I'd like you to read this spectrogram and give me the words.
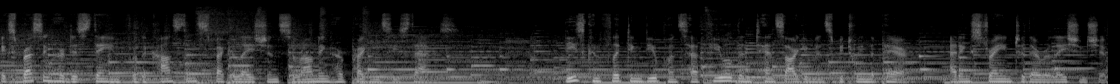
expressing her disdain for the constant speculation surrounding her pregnancy status. These conflicting viewpoints have fueled intense arguments between the pair, adding strain to their relationship.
